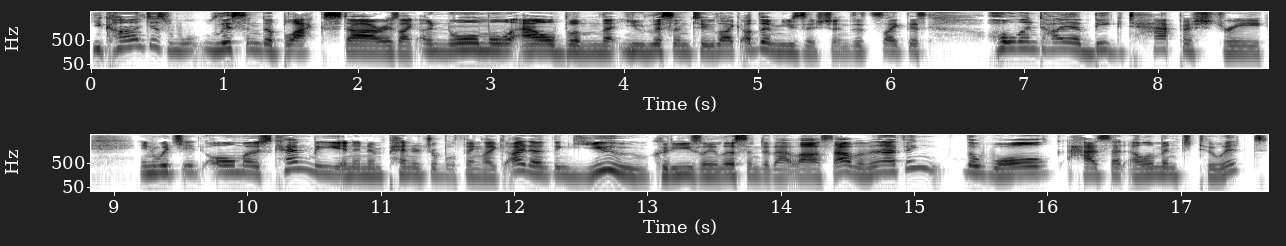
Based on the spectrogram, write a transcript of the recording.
you can't just w- listen to black star as like a normal album that you listen to like other musicians. It's like this whole entire big tapestry in which it almost can be an, an impenetrable thing like i don't think you could easily listen to that last album and i think the wall has that element to it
